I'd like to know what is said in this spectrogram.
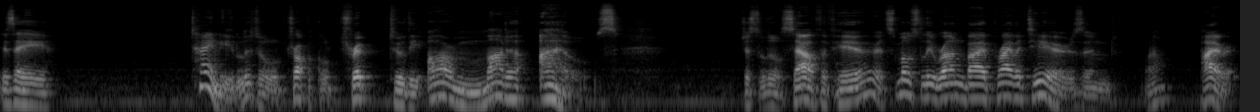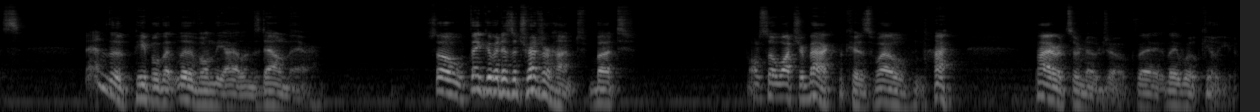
is a tiny little tropical trip to the Armada Isles. Just a little south of here, it's mostly run by privateers and, well, pirates, and the people that live on the islands down there. So think of it as a treasure hunt, but also watch your back because, well, pirates are no joke. They, they will kill you.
